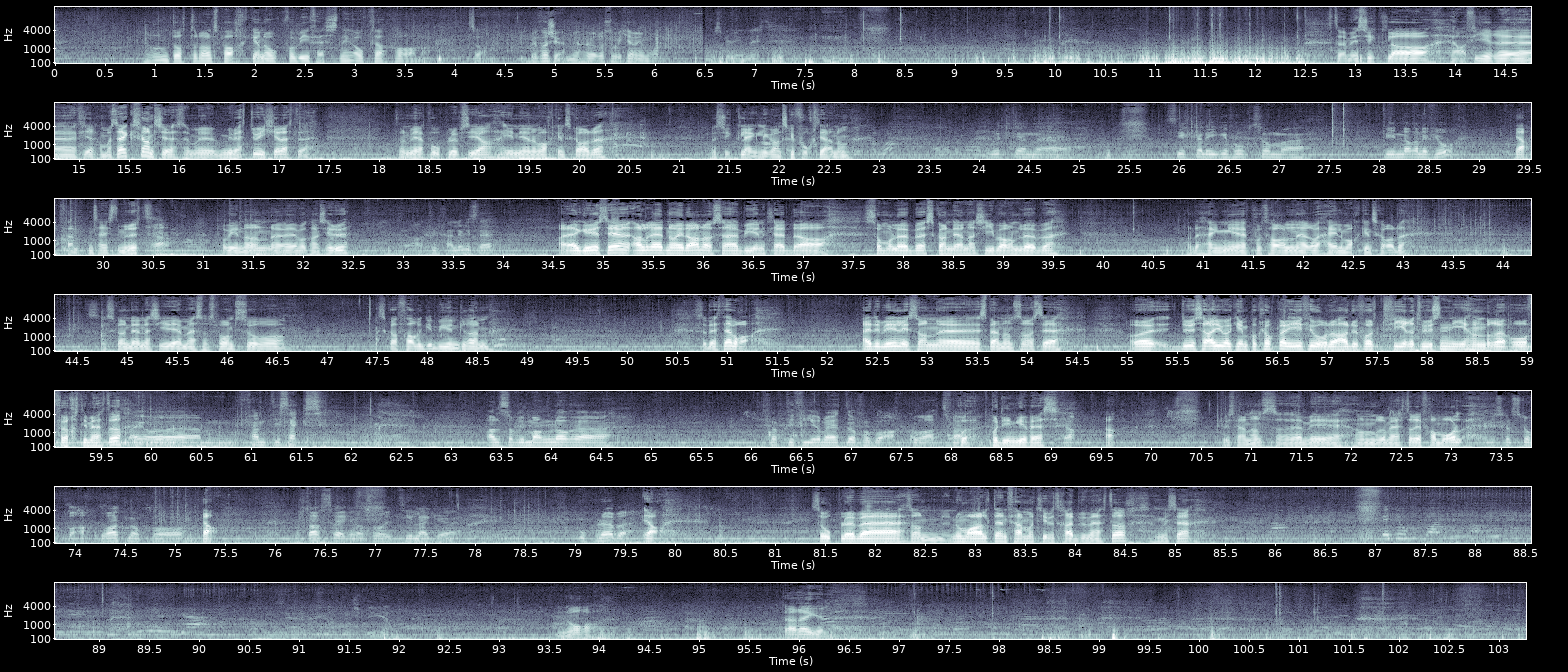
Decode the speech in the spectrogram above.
Rundt Otterdalsparken og opp forbi festninga opp til Akvarama. Så vi får se. Vi hører som vi kommer i mål. Vi spiller inn litt. Vi sykla ja, 4 4,6 kanskje, så vi, vi vet jo ikke dette. Men vi er på oppløpssida inn gjennom Markensgade. Vi sykler egentlig ganske fort gjennom. Brukt den eh, ca. like fort som eh, vinneren i fjor. Ja, 15-16 minutter. Ja. Og vinneren, eh, det var kanskje du? ja, tilfeldigvis det. Ja, det er gøy å se. Allerede nå i dag da, så er byen kledd av sommerløpet, Skandiana skibarenløpet. Og det henger portalen nede ved hele Markens gate. Så Skandiana ski er med som sponsor og skal farge byen grønn. Så dette er bra. Nei, Det blir litt sånn uh, spennende å se. Og Du sa Joakim, på klokka di i fjor da hadde du fått 4940 meter. Nei, og um, 56. Altså, vi mangler uh, 44 meter for å få akkurat På, fem. på din GPS? Ja. Det blir spennende. Så er vi 100 meter ifra mål. Vi skal stoppe akkurat nå på, Ja. på startstreken, og så i tillegg eh, oppløpet. ja. Så oppløpet er sånn normalt en 25-30 meter. Skal vi se. Nå Der, Egil.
